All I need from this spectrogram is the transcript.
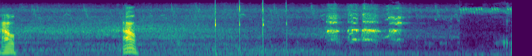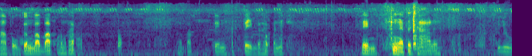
เอาเอามาปลูกต้นบาบับนะครับบาบับเต็มเต็มแล้วครับวันนี้เล่นเหงื่อแต่เช้าเลยอยู่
